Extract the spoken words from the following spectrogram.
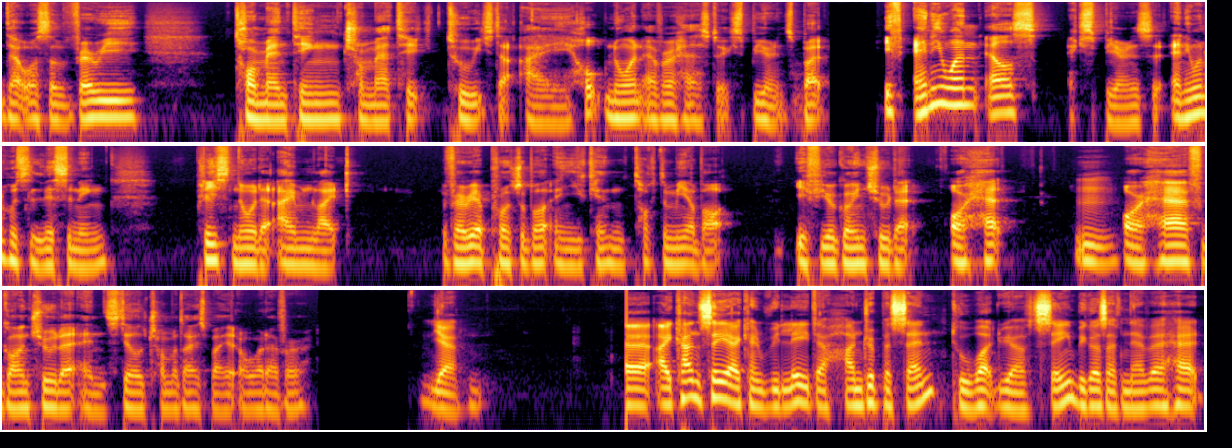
that was a very tormenting, traumatic two weeks that I hope no one ever has to experience. But if anyone else experiences it, anyone who's listening, please know that I'm like very approachable and you can talk to me about if you're going through that or had Mm, or have gone through that and still traumatized by it or whatever. yeah. Uh, I can't say I can relate a hundred percent to what you are saying because I've never had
